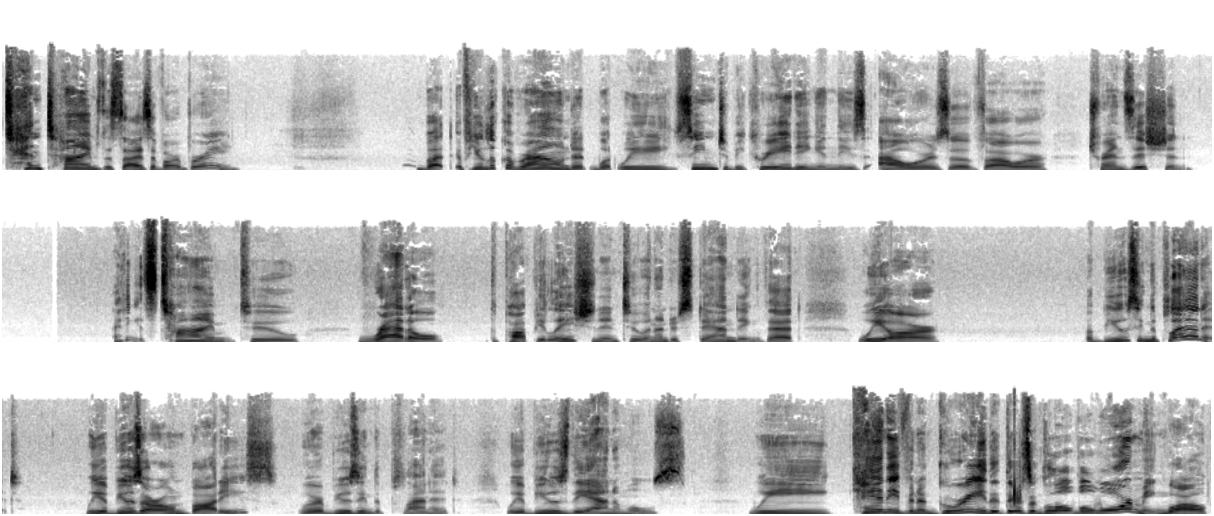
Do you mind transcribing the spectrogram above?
10 times the size of our brain. But if you look around at what we seem to be creating in these hours of our transition, I think it's time to rattle the population into an understanding that we are abusing the planet. We abuse our own bodies, we're abusing the planet, we abuse the animals. We can't even agree that there's a global warming while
